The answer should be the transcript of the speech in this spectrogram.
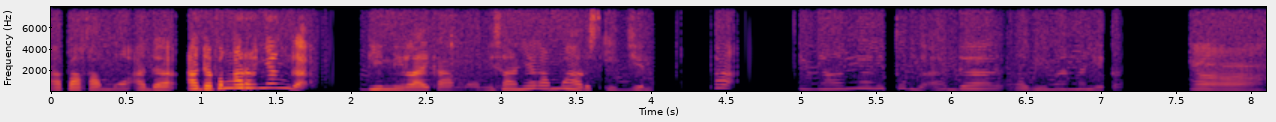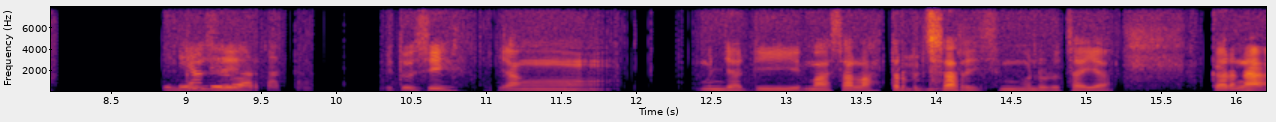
Apa kamu ada ada pengaruhnya nggak di nilai kamu? Misalnya kamu harus izin, Kak, sinyalnya itu nggak ada, atau gimana gitu. nah Ini Itu yang di sih. luar kota. itu sih yang menjadi masalah terbesar sih menurut saya karena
